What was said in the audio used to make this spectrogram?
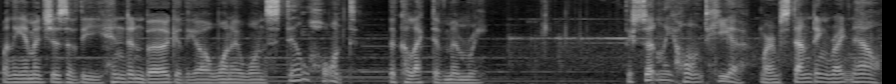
when the images of the Hindenburg and the R 101 still haunt the collective memory. They certainly haunt here, where I'm standing right now.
